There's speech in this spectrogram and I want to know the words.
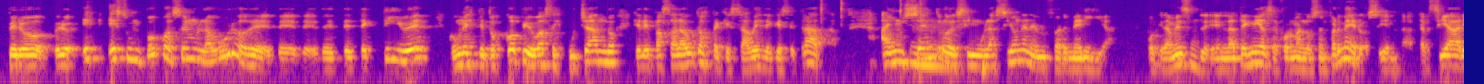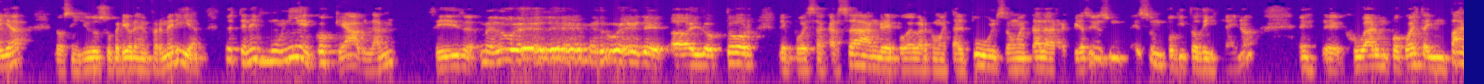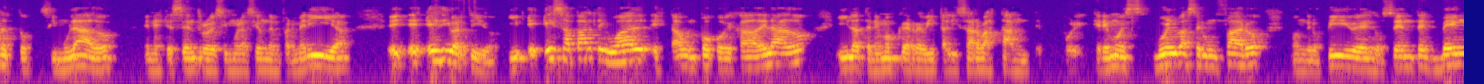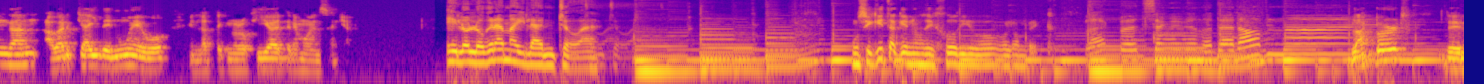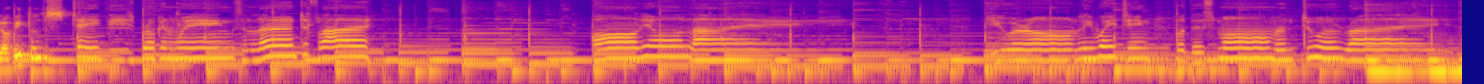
Pero, pero es, es un poco hacer un laburo de, de- de- de detective con un estetoscopio y vas escuchando qué le pasa al auto hasta que sabes de qué se trata. Hay un centro Mm. de simulación en enfermería, porque también se- en la técnica se forman los enfermeros, y en la terciaria los institutos superiores de enfermería. Entonces tenés muñecos que hablan, ¿sí? Me duele, me duele, ay doctor, le puedes sacar sangre, puede ver cómo está el pulso, cómo está la respiración, es un, es un poquito Disney, ¿no? Este, jugar un poco a esto, hay un parto simulado en este centro de simulación de enfermería, E- e- es divertido. Y e- esa parte igual está un poco dejada de lado y la tenemos que revitalizar bastante, porque queremos es- vuelva a ser un faro donde los pibes, docentes, vengan a ver qué hay de nuevo en la tecnología que tenemos que enseñar. El holograma y la anchoa. Musiquita que nos dejó Diego Golombek. Blackbird singing in the dead of night. Blackbird de los Beatles, Take these broken wings and learn to fly all your life. You were only waiting for this moment to arise.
